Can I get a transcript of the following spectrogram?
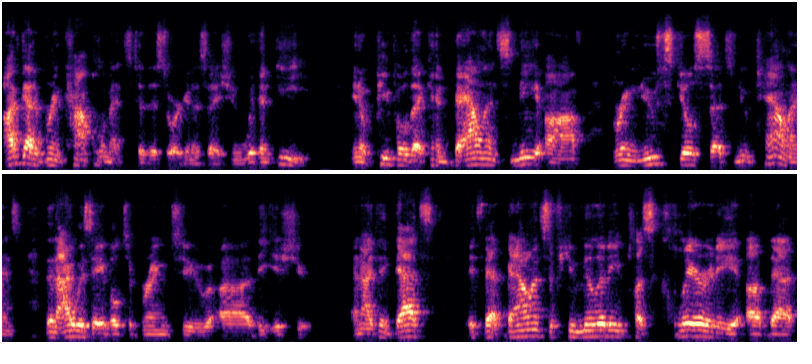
I've got to bring complements to this organization with an E. You know, people that can balance me off, bring new skill sets, new talents that I was able to bring to uh, the issue. And I think that's it's that balance of humility plus clarity of that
